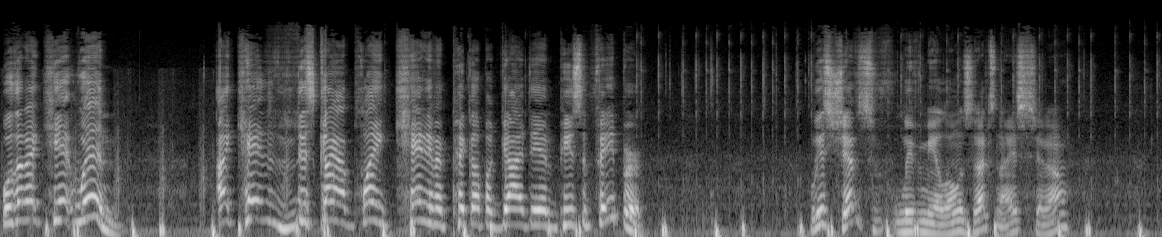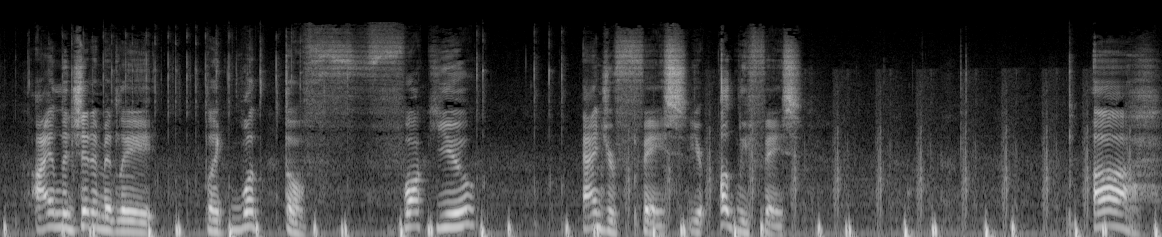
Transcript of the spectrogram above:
Well, then I can't win. I can't. This guy I'm playing can't even pick up a goddamn piece of paper. At least Jeff's leaving me alone, so that's nice, you know? I legitimately. Like, what the fuck you? And your face. Your ugly face. Ah.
